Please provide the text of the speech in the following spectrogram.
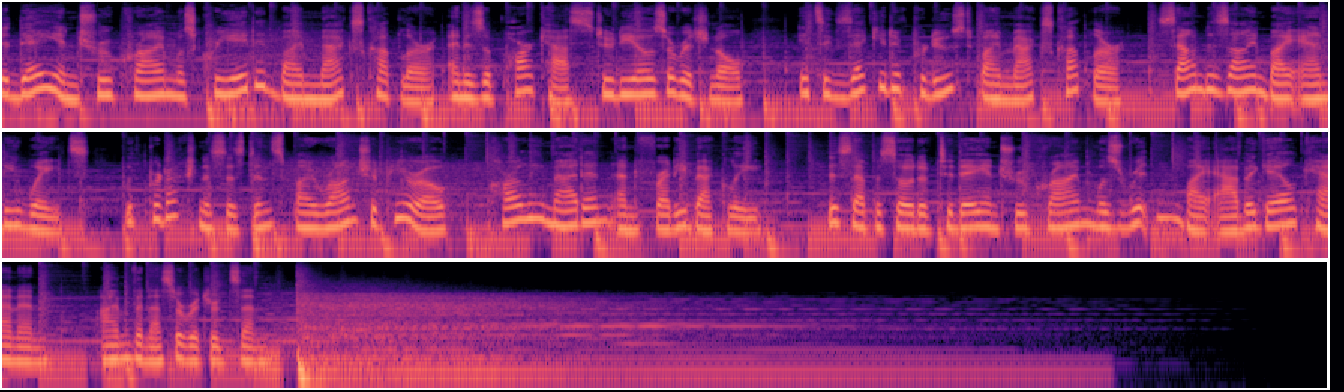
Today in True Crime was created by Max Cutler and is a Parcast Studios original. It's executive produced by Max Cutler, sound designed by Andy Waits with production assistance by Ron Shapiro, Carly Madden, and Freddie Beckley. This episode of Today in True Crime was written by Abigail Cannon. I'm Vanessa Richardson.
